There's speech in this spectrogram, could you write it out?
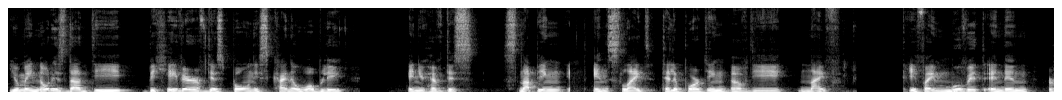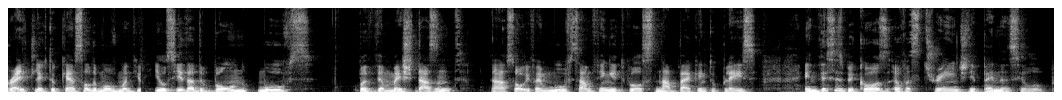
you may notice that the behavior of this bone is kind of wobbly and you have this snapping and slight teleporting of the knife. If I move it and then right click to cancel the movement, you'll see that the bone moves but the mesh doesn't. Uh, so if I move something, it will snap back into place. And this is because of a strange dependency loop.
